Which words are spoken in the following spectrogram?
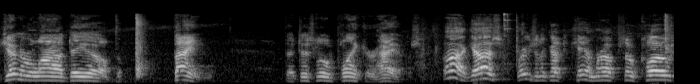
general idea of the bang that this little plinker has. Alright guys, the reason I got the camera up so close,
